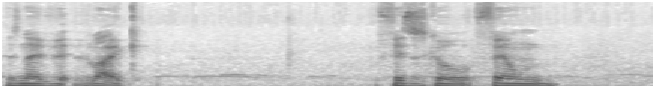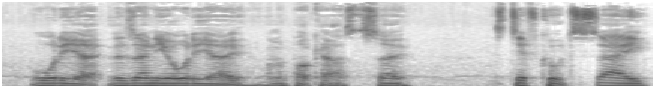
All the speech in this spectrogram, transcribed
there's no like physical film audio. There's only audio on a podcast, so it's difficult to say.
